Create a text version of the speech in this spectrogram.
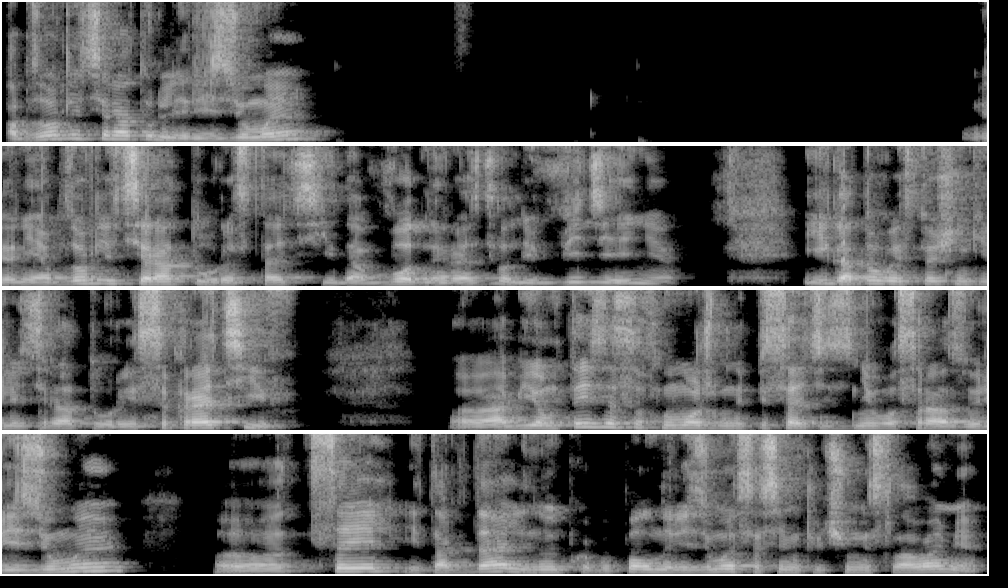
обзор литературы или резюме. Вернее, обзор литературы статьи, да, вводный раздел или введение. И готовые источники литературы. И сократив э, объем тезисов, мы можем написать из него сразу резюме, цель и так далее. Ну и как бы полное резюме со всеми ключевыми словами,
